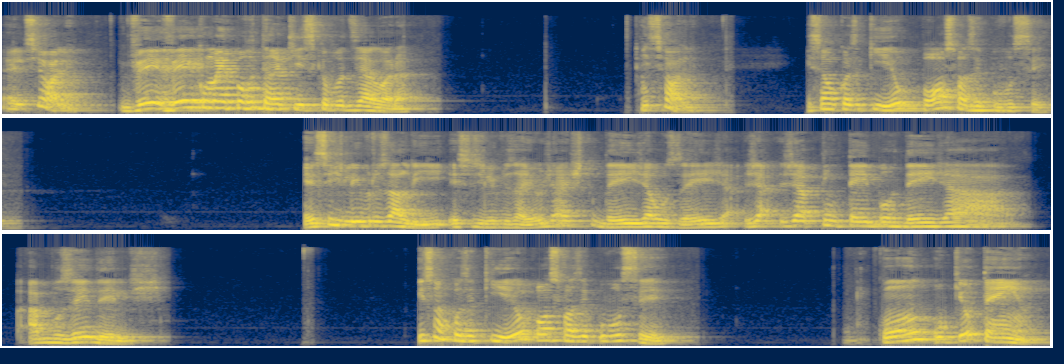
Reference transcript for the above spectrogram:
Ele disse, olha, vê, vê como é importante isso que eu vou dizer agora. Ele disse, olha, isso é uma coisa que eu posso fazer por você. Esses livros ali, esses livros aí eu já estudei, já usei, já, já, já pintei, bordei, já abusei deles. Isso é uma coisa que eu posso fazer por você. Com o que eu tenho.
